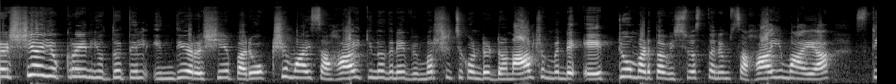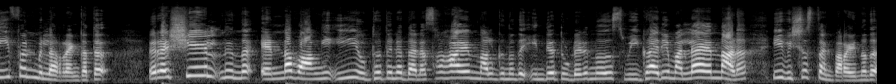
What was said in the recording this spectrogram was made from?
റഷ്യ യുക്രൈൻ യുദ്ധത്തിൽ ഇന്ത്യ റഷ്യയെ പരോക്ഷമായി സഹായിക്കുന്നതിനെ വിമർശിച്ചുകൊണ്ട് ഡൊണാൾഡ് ട്രംപിന്റെ ഏറ്റവും അടുത്ത വിശ്വസ്തനും സഹായിയുമായ സ്റ്റീഫൻ മില്ലർ രംഗത്ത്. റഷ്യയിൽ നിന്ന് എണ്ണ വാങ്ങി ഈ യുദ്ധത്തിന് ധനസഹായം നൽകുന്നത് ഇന്ത്യ തുടരുന്നത് സ്വീകാര്യമല്ല എന്നാണ് ഈ വിശ്വസ്തൻ പറയുന്നത്.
